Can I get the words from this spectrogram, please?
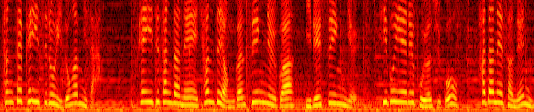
상세 페이지로 이동합니다. 페이지 상단에 현재 연간 수익률과 일일 수익률, TVL을 보여주고 하단에서는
